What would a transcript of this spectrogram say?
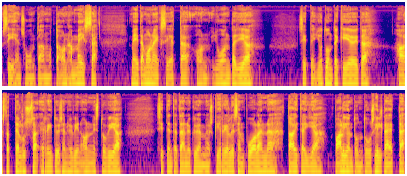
siihen suuntaan, mutta onhan meissä meitä moneksi, että on juontajia, sitten jutuntekijöitä, haastattelussa erityisen hyvin onnistuvia, sitten tätä nykyään myös kirjallisen puolen taitajia. Paljon tuntuu siltä, että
